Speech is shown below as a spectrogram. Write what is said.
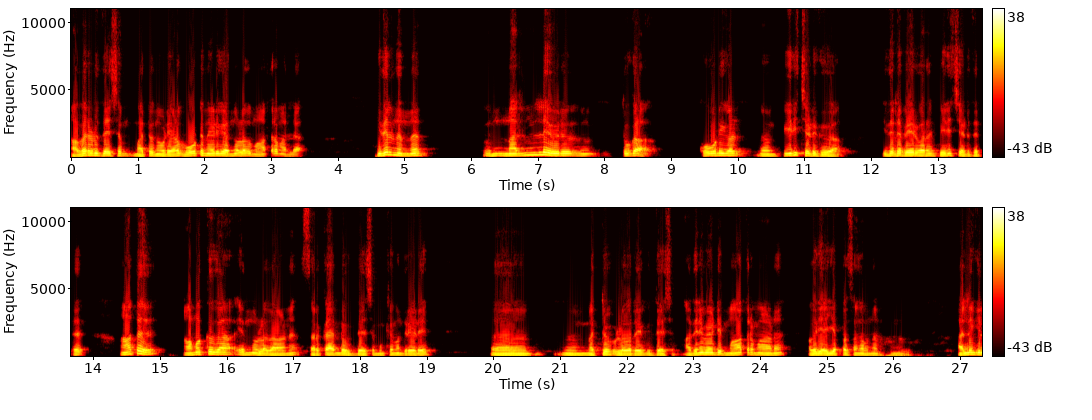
അവരുടെ ഉദ്ദേശം മറ്റൊന്നുകൂടിയാണ് വോട്ട് നേടുക എന്നുള്ളത് മാത്രമല്ല ഇതിൽ നിന്ന് നല്ലൊരു തുക കോടികൾ പിരിച്ചെടുക്കുക. ഇതിന്റെ പേര് പറഞ്ഞ് പിരിച്ചെടുത്തിട്ട് അത് അമക്കുക എന്നുള്ളതാണ് സർക്കാരിന്റെ ഉദ്ദേശം മുഖ്യമന്ത്രിയുടെയും മറ്റുള്ളവരുടെയും ഉദ്ദേശം. അതിനുവേണ്ടി മാത്രമാണ് അവർ ഈ അയ്യപ്പ സംഗമം നടത്തുന്നത്. അല്ലെങ്കിൽ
